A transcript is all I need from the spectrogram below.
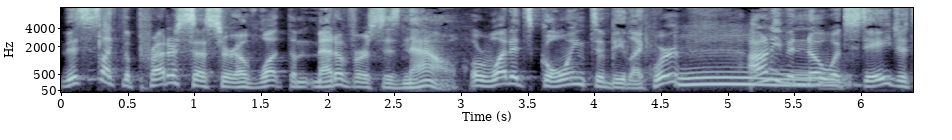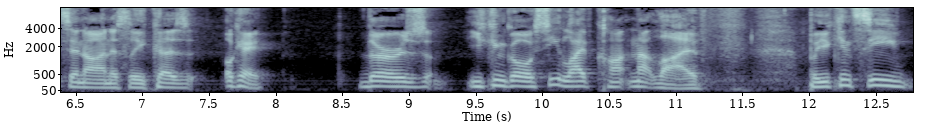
this is like the predecessor of what the metaverse is now, or what it's going to be. Like we're, I don't even know what mm. stage it's in, honestly. Because okay, there's you can go see live con, not live, but you can see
